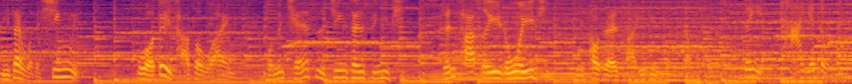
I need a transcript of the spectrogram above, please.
你在我的心里；我对茶说：我爱你，我们前世今生是一体，人茶合一，融为一体。你泡出来的茶一定不会这样喝。所以茶也懂了。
